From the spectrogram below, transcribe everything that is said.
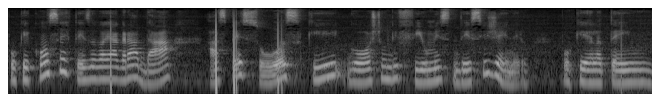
porque com certeza vai agradar as pessoas que gostam de filmes desse gênero, porque ela tem um,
